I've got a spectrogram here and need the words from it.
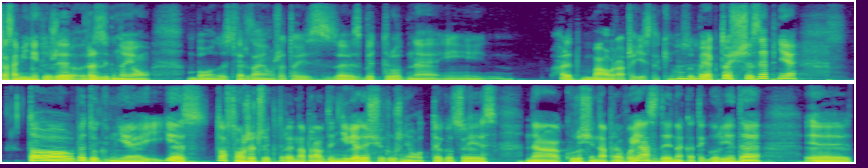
czasami niektórzy rezygnują, bo stwierdzają, że to jest zbyt trudne, i, ale mało raczej jest takich osób. Mhm. Bo jak ktoś się zepnie, to według mnie jest, to są rzeczy, które naprawdę niewiele się różnią od tego, co jest na kursie na prawo jazdy, na kategorię D. Y,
